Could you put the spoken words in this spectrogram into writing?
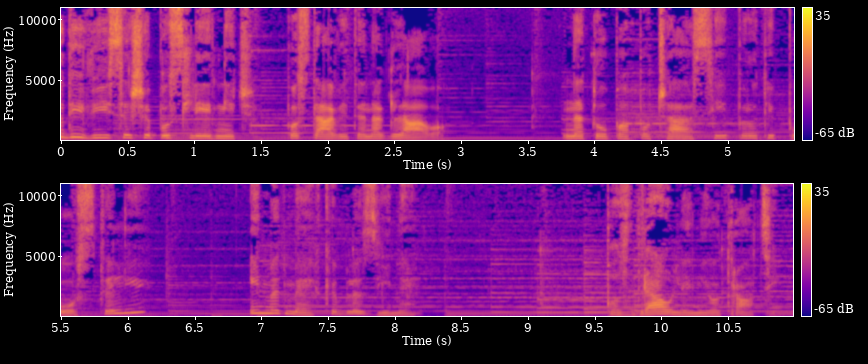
Tudi vi se še poslednjič postavite na glavo, na to pa počasi proti postelji in med mehke blazine. Pozdravljeni otroci!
